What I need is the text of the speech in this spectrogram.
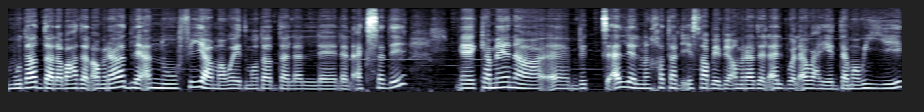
مضادة لبعض الأمراض لأنه فيها مواد مضادة لل- للأكسدة. كمان آه، بتقلل من خطر الإصابة بأمراض القلب والأوعية الدموية.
